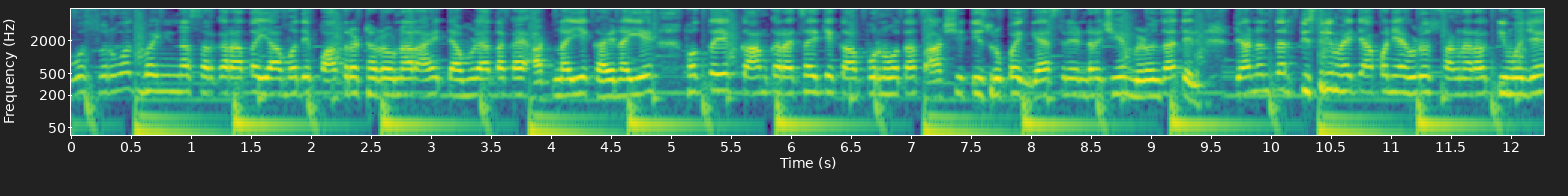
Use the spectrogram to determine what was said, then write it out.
व सर्वच बहिणींना सरकार आता यामध्ये पात्र ठरवणार आहे. त्यामुळे आता काय अट नाहीये काही नाहीये. फक्त एक काम करायचं आहे ते काम पूर्ण होताच आठशे तीस रुपये गॅस सिलेंडरचे हे मिळून जातील. त्यानंतर तिसरी माहिती आपण या व्हिडिओत सांगणार आहोत ती म्हणजे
